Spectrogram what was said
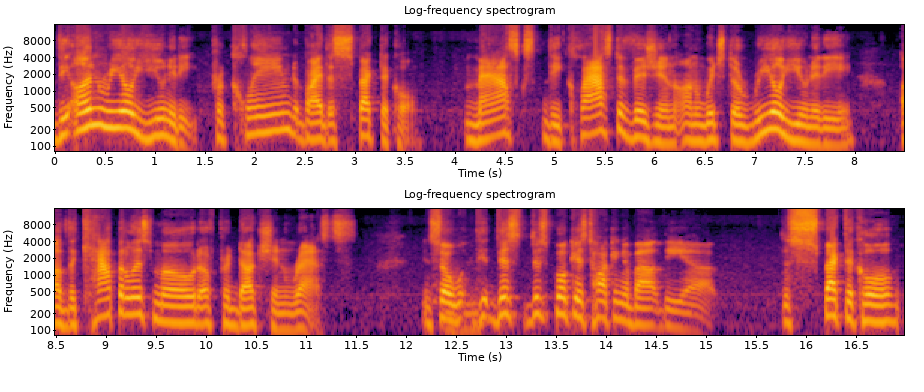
the unreal unity proclaimed by the spectacle masks the class division on which the real unity of the capitalist mode of production rests. And so th- this this book is talking about the uh, the spectacle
